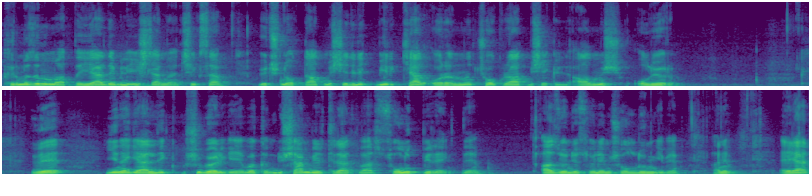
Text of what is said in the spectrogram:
kırmızı mum attığı yerde bile işlemden çıksam 3.67'lik bir kar oranını çok rahat bir şekilde almış oluyorum. Ve yine geldik şu bölgeye. Bakın düşen bir trend var. Soluk bir renkli. Az önce söylemiş olduğum gibi. Hani eğer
